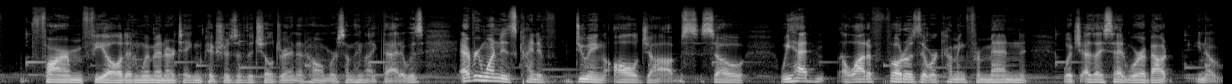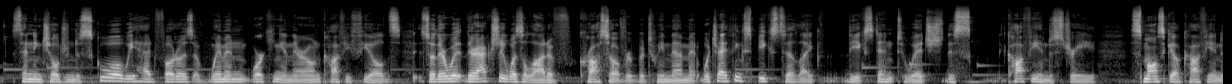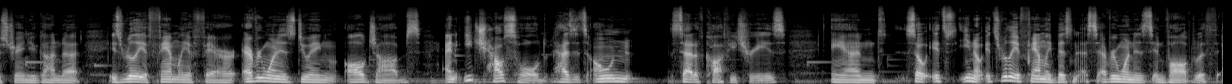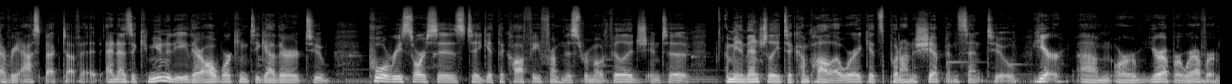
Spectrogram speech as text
farm field and women are taking pictures of the children at home or something like that. It was everyone is kind of doing all jobs. So we had a lot of photos that were coming from men, which, as I said, were about you know sending children to school. We had photos of women working in their own coffee fields. So there was there actually was a lot of crossover between them, which I think speaks to like the extent to which this coffee industry, small scale coffee industry in Uganda, is really a family affair. Everyone is doing all jobs, and each household has its own set of coffee trees. And so it's you know it's really a family business. Everyone is involved with every aspect of it, and as a community, they're all working together to pool resources to get the coffee from this remote village into, I mean, eventually to Kampala, where it gets put on a ship and sent to here um, or Europe or wherever.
